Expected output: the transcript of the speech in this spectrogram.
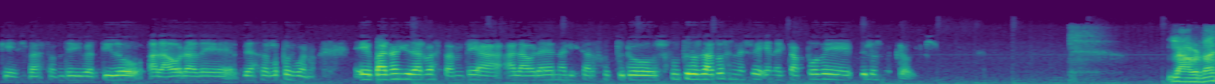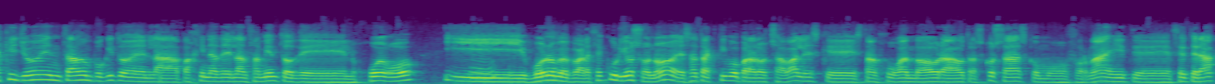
que es bastante divertido a la hora de, hacerlo, pues bueno, eh, van a ayudar bastante a, a, la hora de analizar futuros futuros datos en ese en el campo de, de los microbios. La verdad es que yo he entrado un poquito en la página de lanzamiento del juego y bueno, me parece curioso, ¿no? Es atractivo para los chavales que están jugando ahora a otras cosas como Fortnite, etcétera,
